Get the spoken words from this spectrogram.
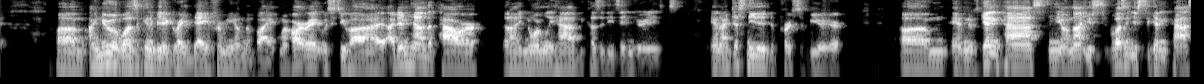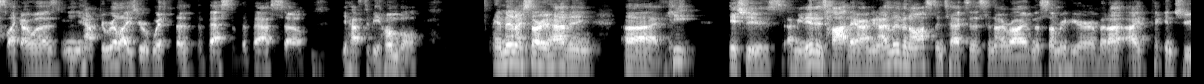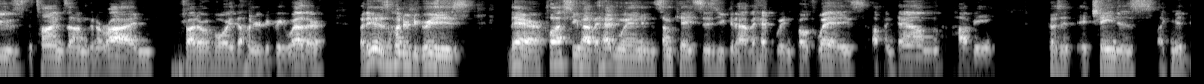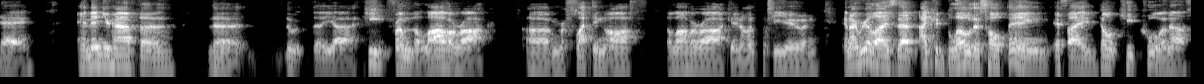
um, I knew it wasn't going to be a great day for me on the bike. My heart rate was too high. I didn't have the power that I normally have because of these injuries, and I just needed to persevere. Um, and it was getting past, and you know, I'm not used, to, wasn't used to getting past like I was. And you have to realize you're with the the best of the best, so you have to be humble. And then I started having uh, heat issues. I mean, it is hot there. I mean, I live in Austin, Texas, and I ride in the summer here, but I, I pick and choose the times that I'm going to ride and try to avoid the 100 degree weather. But it is 100 degrees there. Plus, you have a headwind. In some cases, you could have a headwind both ways, up and down Hawi, because it, it changes like midday. And then you have the the the, the uh, heat from the lava rock um, reflecting off the lava rock and onto you. And and I realized that I could blow this whole thing if I don't keep cool enough.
